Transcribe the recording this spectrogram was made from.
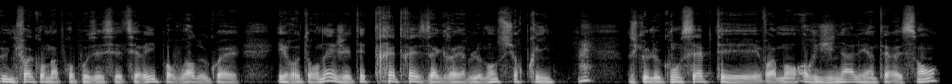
une fois qu'on m'a proposé cette série pour voir de quoi il retournait. J'ai été très, très agréablement surpris. Parce que le concept est vraiment original et intéressant.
